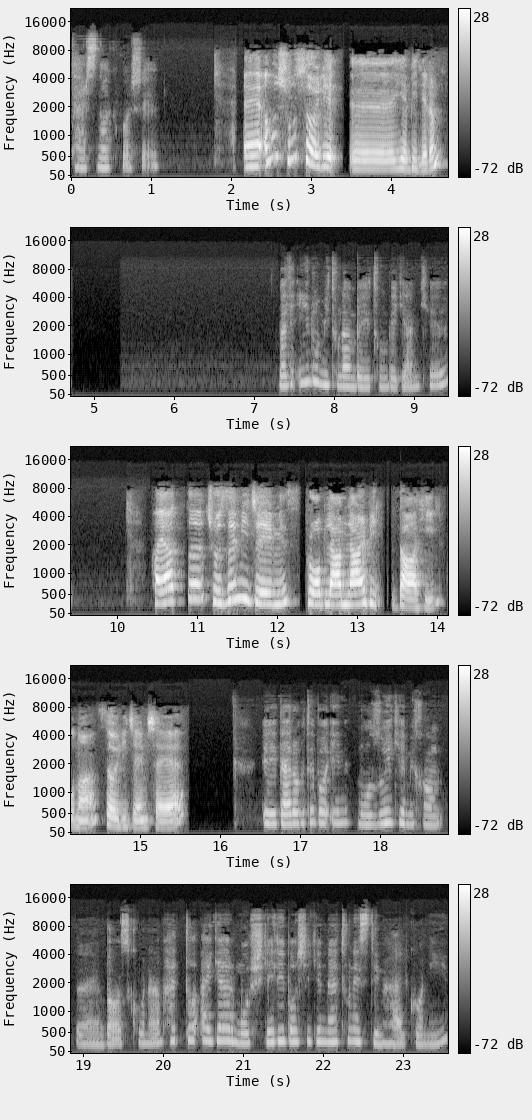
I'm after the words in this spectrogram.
ترسناک باشه ama şunu söyleyebilirim. ولی این رو می‌تونم بهتون بگم که Hayatta çözemeyeceğimiz problemler dahil buna söyleyeceğim şeye. اه، در رابطه با این موضوعی که میخوام اه، باز کنم حتی اگر مشکلی باشه که نتونستیم حل کنیم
